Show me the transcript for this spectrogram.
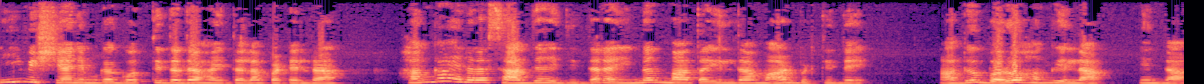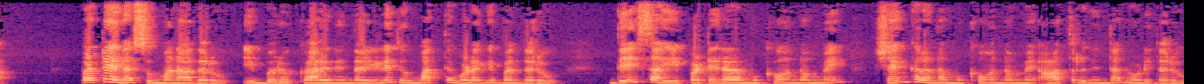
ಈ ವಿಷಯ ನಿಮ್ಗ ಗೊತ್ತಿದ್ದದ ಆಯ್ತಲ್ಲ ಪಟೇಲ್ರ? ಹಂಗ ಏನಾರ ಸಾಧ್ಯ ಇದ್ದಿದ್ದರ ಇನ್ನೊಂದ್ ಮಾತ ಇಲ್ದ ಮಾಡ್ಬಿಡ್ತಿದ್ದೆ. ಅದು ಬರೋ ಹಂಗಿಲ್ಲ, ಎಂದ. ಪಟೇಲ ಸುಮ್ಮನಾದರು. ಇಬ್ಬರು ಕಾರಿನಿಂದ ಇಳಿದು ಮತ್ತೆ ಒಳಗೆ ಬಂದರು. ದೇಸಾಯಿ ಪಟೇಲರ ಮುಖವನ್ನೊಮ್ಮೆ, ಶಂಕರನ ಮುಖವನ್ನೊಮ್ಮೆ ಆತುರದಿಂದ ನೋಡಿದರು.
